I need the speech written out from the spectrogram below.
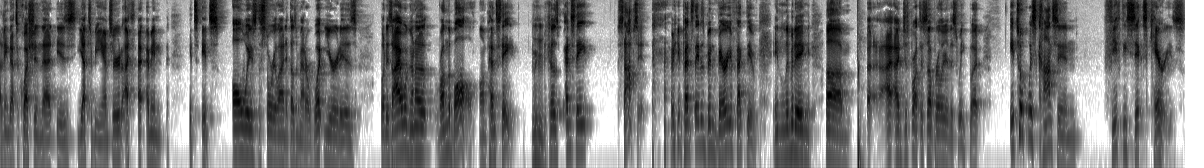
I think that's a question that is yet to be answered. I I, I mean, it's it's always the storyline. It doesn't matter what year it is. But is Iowa going to run the ball on Penn State? Mm-hmm. because Penn State stops it. I mean, Penn State has been very effective in limiting. Um, I, I, just brought this up earlier this week, but it took Wisconsin 56 carries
